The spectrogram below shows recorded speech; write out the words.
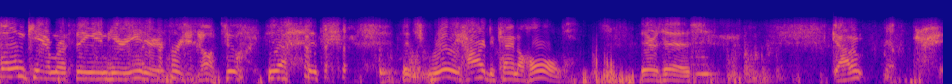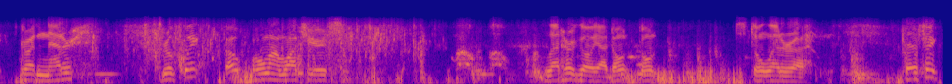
phone camera thing in here either. That's where you go too. Yeah, it's it's really hard to kind of hold. There's his. Got him. All right, go ahead and net her, real quick. Oh, hold on, watch yours. Let her go. Yeah, don't don't just don't let her. Uh, perfect.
